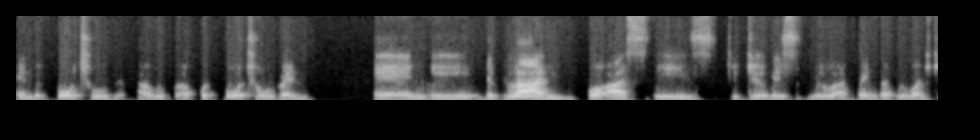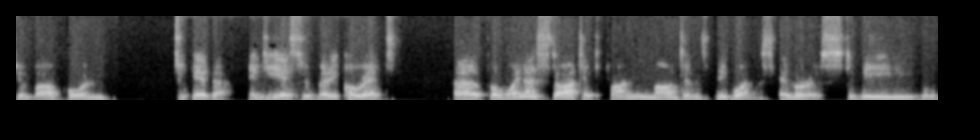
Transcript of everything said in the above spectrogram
and the four children. Uh, we've got four children. And the the plan for us is to do this little adventure that we want to embark on together. And yes, you're very correct uh, from when I started climbing mountains, big ones, Everest, to the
